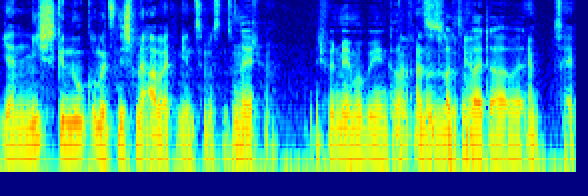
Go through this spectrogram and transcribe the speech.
ja nicht genug, um jetzt nicht mehr arbeiten gehen zu müssen. Zum Nee. Beispiel. Ich würde mir Immobilien kaufen also und so, trotzdem ja. weiterarbeiten. Ja, safe.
